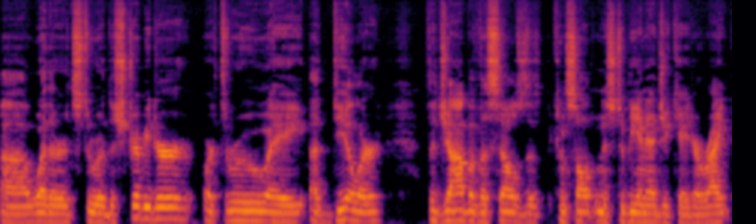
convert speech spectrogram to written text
uh, whether it's through a distributor or through a, a dealer, the job of a sales consultant is to be an educator, right?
